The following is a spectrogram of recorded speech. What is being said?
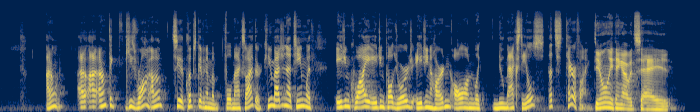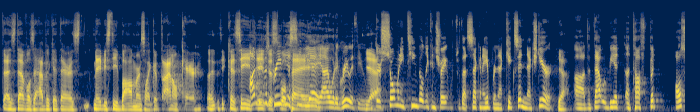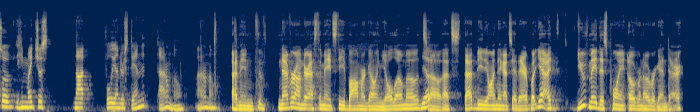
I don't. I, I don't think he's wrong. I don't see the Clips giving him a full max either. Can you imagine that team with aging Kawhi, aging Paul George, aging Harden, all on like new max deals? That's terrifying. The only thing I would say as devil's advocate there is maybe Steve Ballmer's like I don't care because he, under he the just previous will pay. CBA, I would agree with you. Yeah. But there's so many team building constraints with that second apron that kicks in next year. Yeah. Uh, that that would be a, a tough. But also he might just not fully understand it. I don't know. I don't know. I mean, never underestimate Steve Ballmer going YOLO mode. Yep. So that's that'd be the only thing I'd say there. But yeah, I, you've made this point over and over again, Derek.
